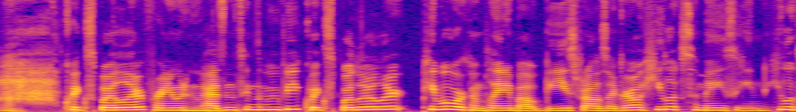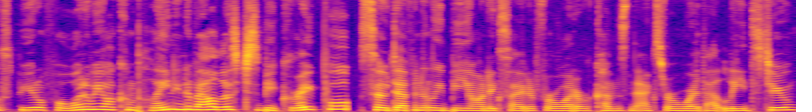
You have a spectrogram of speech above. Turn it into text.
ah, quick spoiler for anyone who hasn't seen the movie, quick spoiler alert, people were complaining about Beast, but I was like, girl, he looks amazing. He looks beautiful. What are we all complaining about? Let's just be grateful. So definitely beyond excited for whatever comes next or where that leads to.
